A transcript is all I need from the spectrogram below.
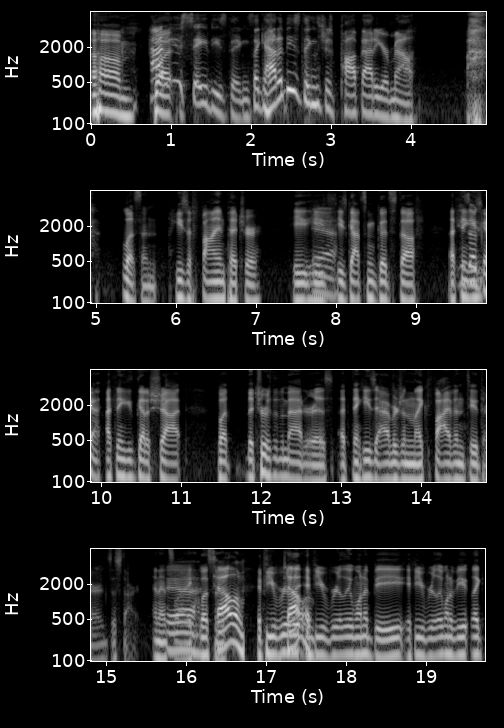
um, but do you say these things? Like, how do these things just pop out of your mouth? listen, he's a fine pitcher. He he's, Yeah. he's got some good stuff. I think He's he's, okay. I think he's got a shot. But the truth of the matter is, I think he's averaging like five and two thirds to start. And it's Yeah, like, listen, tell him. if you Tell really, if you really want to be, if you really want to be, like,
